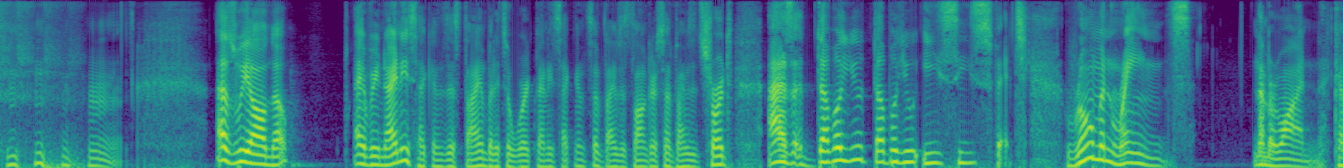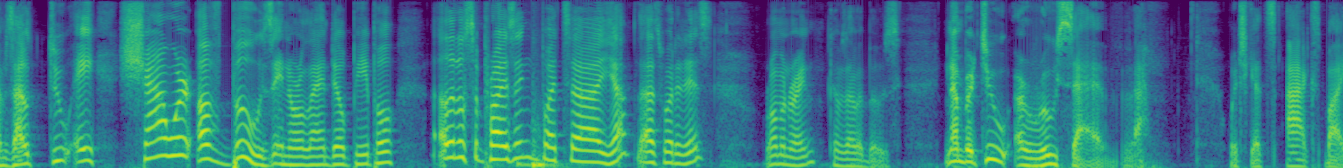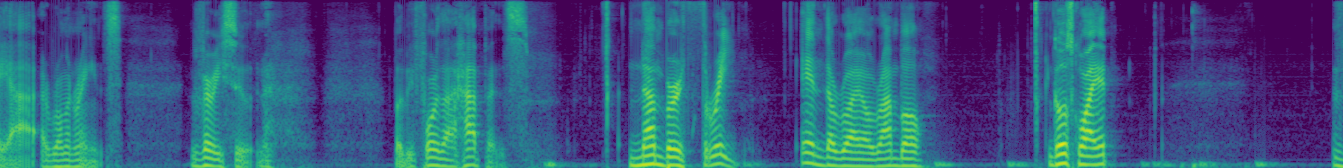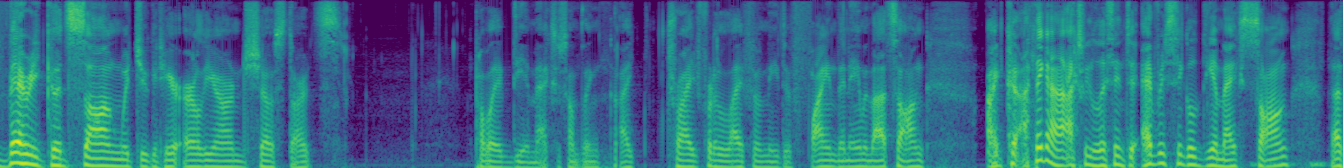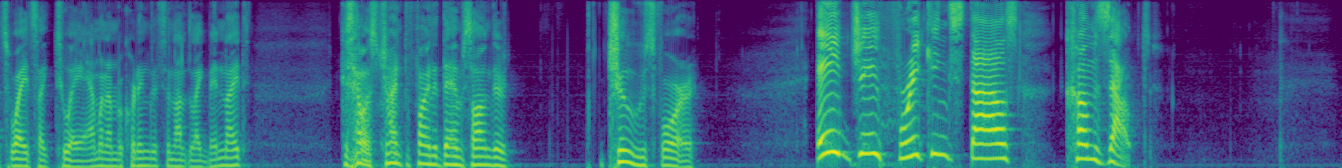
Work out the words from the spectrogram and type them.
As we all know, every 90 seconds this time, but it's a work 90 seconds. Sometimes it's longer, sometimes it's short. As WWE sees fit, Roman Reigns, number one, comes out to a shower of boos in Orlando, people. A little surprising, but uh, yeah, that's what it is. Roman Reigns comes out with boos. Number two, Rusev which gets axed by uh, Roman Reigns very soon. But before that happens, number three in the Royal Rumble goes quiet. Very good song, which you could hear earlier on the show starts. Probably DMX or something. I tried for the life of me to find the name of that song. I I think I actually listened to every single DMX song. That's why it's like 2 a.m. when I'm recording this and not like midnight. Because I was trying to find a damn song to choose for. AJ freaking Styles comes out.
